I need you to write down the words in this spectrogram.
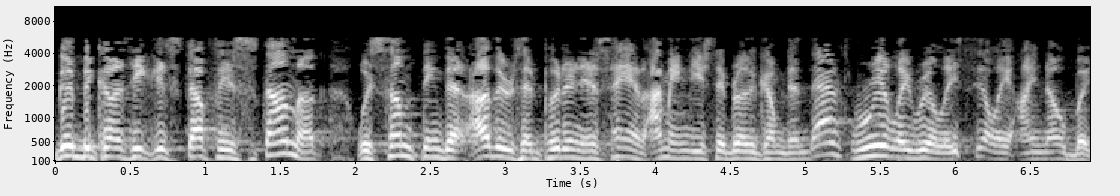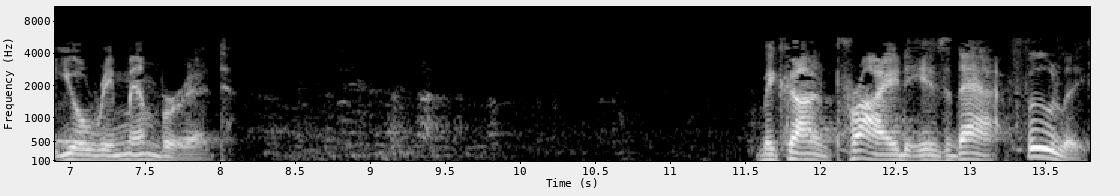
good because he could stuff his stomach with something that others had put in his hand. I mean, you say, Brother Compton, that's really, really silly. I know, but you'll remember it. Because pride is that foolish.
